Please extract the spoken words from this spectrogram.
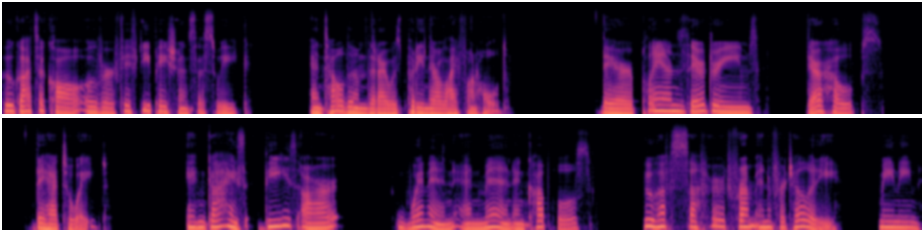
who got to call over 50 patients this week and tell them that I was putting their life on hold. Their plans, their dreams, their hopes, they had to wait. And guys, these are women and men and couples who have suffered from infertility, meaning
